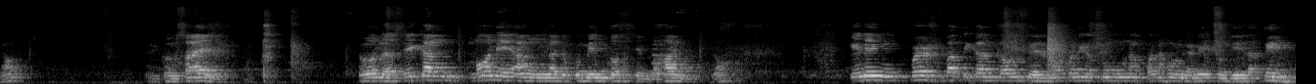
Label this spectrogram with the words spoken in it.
no? Reconcile. So, second mo ni ang nga dokumento sa simbahan, no? Kining First Vatican Council, mo pa niya itong unang panahon gani kundi Latin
